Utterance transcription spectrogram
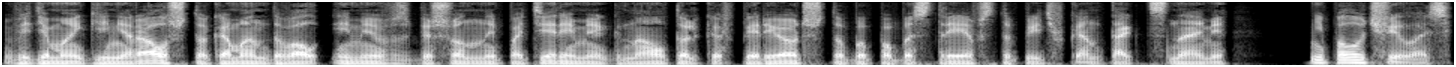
Видимо, генерал, что командовал ими взбешенный потерями, гнал только вперед, чтобы побыстрее вступить в контакт с нами. Не получилось.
